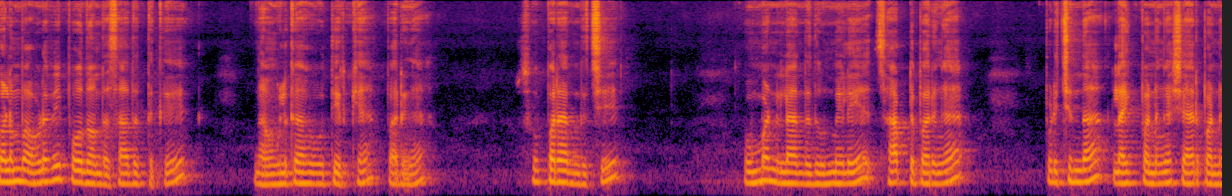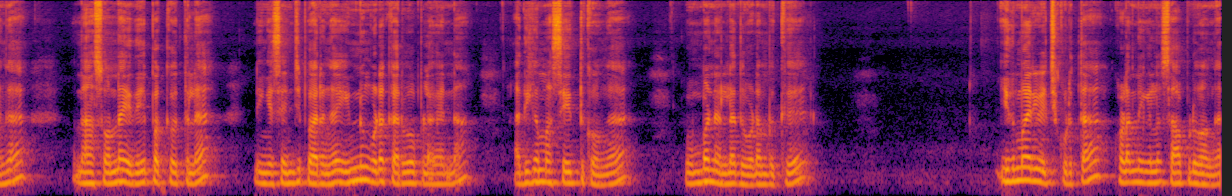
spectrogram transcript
குழம்பு அவ்வளோவே போதும் அந்த சாதத்துக்கு. நான் உங்களுக்காக ஊற்றிருக்கேன் பாருங்கள் சூப்பராக இருந்துச்சு. ரொம்ப நல்லா இருந்தது உண்மையிலேயே. சாப்பிட்டு பாருங்கள் பிடிச்சிருந்தா லைக் பண்ணுங்கள் ஷேர் பண்ணுங்கள் நான் சொன்ன இதே பக்குவத்தில் நீங்கள் செஞ்சு பாருங்கள் இன்னும் கூட கருவேப்பிலை வேணால் அதிகமாக சேர்த்துக்கோங்க. ரொம்ப நல்லது உடம்புக்கு. இது மாதிரி வச்சு கொடுத்தா குழந்தைங்களும் சாப்பிடுவாங்க.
